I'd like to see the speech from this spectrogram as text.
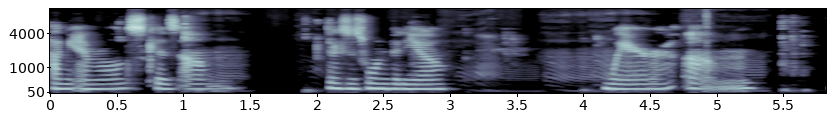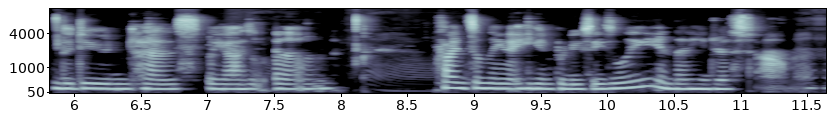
having emeralds, because um there's this one video where um the dude has like has um find something that he can produce easily, and then he just um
